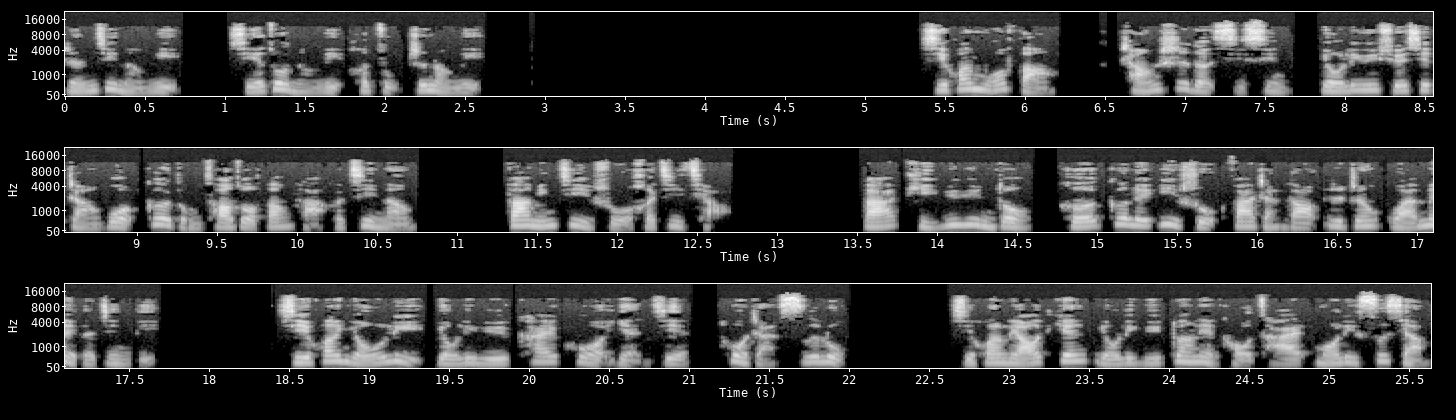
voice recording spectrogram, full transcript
人际能力、协作能力和组织能力。喜欢模仿。尝试的习性有利于学习掌握各种操作方法和技能，发明技术和技巧，把体育运动和各类艺术发展到日臻完美的境地。喜欢游历有利于开阔眼界、拓展思路；喜欢聊天有利于锻炼口才、磨砺思想、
